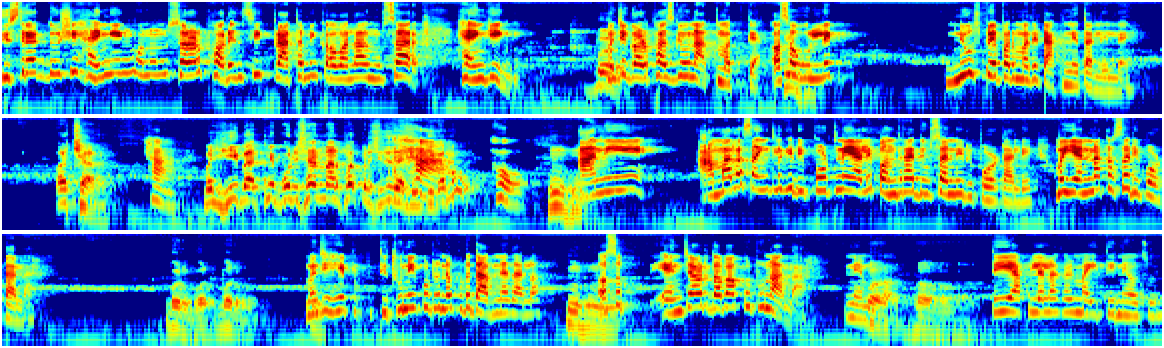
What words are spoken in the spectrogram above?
तिसऱ्याच दिवशी हँगिंग म्हणून सरळ फॉरेन्सिक प्राथमिक अहवालानुसार हँगिंग म्हणजे गळफास घेऊन आत्महत्या असा उल्लेख न्यूजपेपरमध्ये टाकण्यात आलेला आहे. अच्छा. हां. म्हणजे ही बातमी पोलिसांमार्फत प्रसिद्ध झाली होती का हां मग? हो हम्म, हम्म. आणि आम्हाला सांगितलं की रिपोर्ट नाही आले पंधरा दिवसांनी रिपोर्ट आले. मग यांना कसा रिपोर्ट आला? बरोबर बरोबर. म्हणजे हे तिथूनही कुठं ना कुठं दाबण्यात आलं. असं यांच्यावर दबाव कुठून आला हं, नेमकं? हं, हं. ते आपल्याला काही माहिती नाही अजून.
